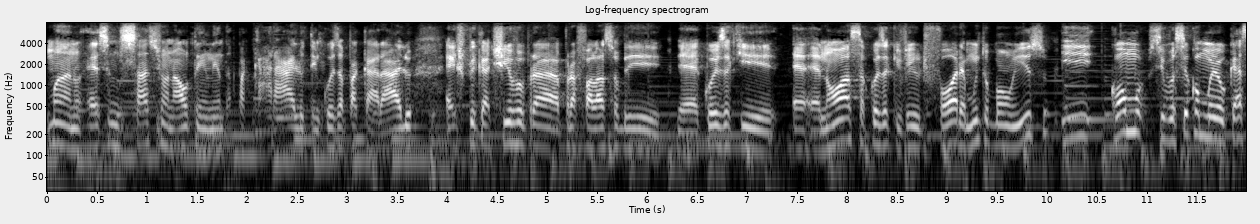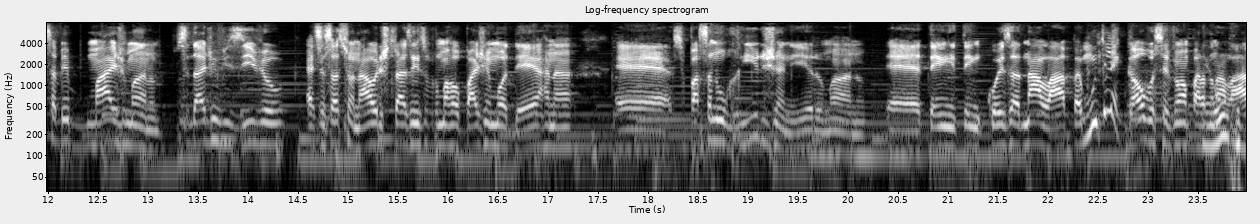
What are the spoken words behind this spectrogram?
Mano, é sensacional, tem lenda pra caralho, tem coisa pra caralho. É explicativo pra, pra falar sobre é, coisa que é, é nossa, coisa que veio de fora, é muito bom isso. E como, se você como eu quer saber mais, mano, Cidade Invisível é sensacional, eles trazem isso pra uma roupagem moderna. É, se passa no Rio de Janeiro, mano. É, tem, tem coisa na Lapa. É muito legal você ver uma É parada na Lapa.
